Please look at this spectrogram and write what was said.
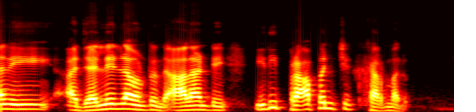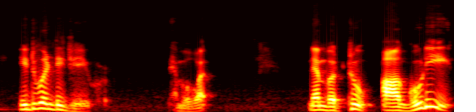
అని ఆ జల్లిలా ఉంటుంది. అలాంటి ఇది ప్రాపంచిక కర్మలు. ఇటువంటివి చేయకూడదు. నెంబర్ వన్ నెంబర్ టూ ఆ గుడి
